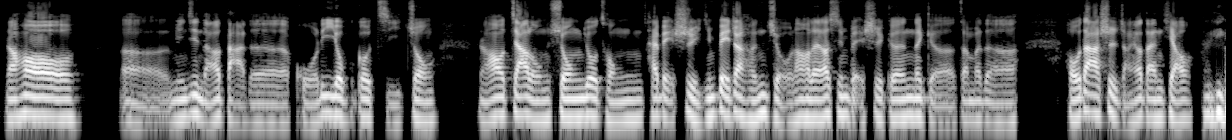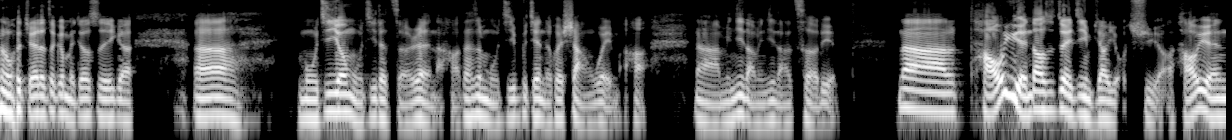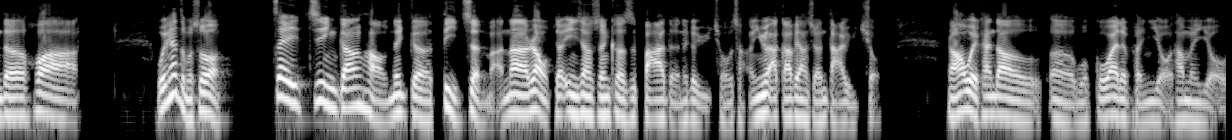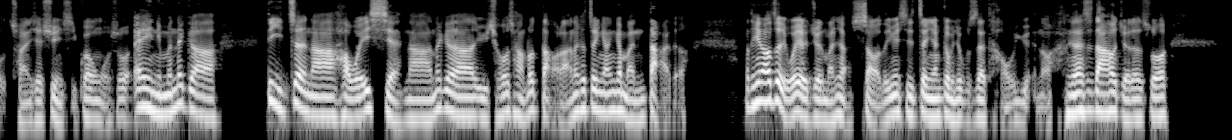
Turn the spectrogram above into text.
然后呃，民进党要打的火力又不够集中。然后嘉龙兄又从台北市已经备战很久，然后来到新北市跟那个咱们的侯大市长要单挑，我觉得这根本就是一个呃母鸡有母鸡的责任了哈，但是母鸡不见得会上位嘛哈。那民进党民进党的策略，那桃园倒是最近比较有趣啊。桃园的话，我应该怎么说？最近刚好那个地震嘛，那让我比较印象深刻是八德那个羽球场，因为阿嘎非常喜欢打羽球。然后我也看到，呃，我国外的朋友他们有传一些讯息，问我说：“哎，你们那个地震啊，好危险呐！那个羽球场都倒了，那个震央应该蛮大的。”那听到这里，我也觉得蛮想笑的，因为其实震央根本就不是在桃园哦，但是大家会觉得说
